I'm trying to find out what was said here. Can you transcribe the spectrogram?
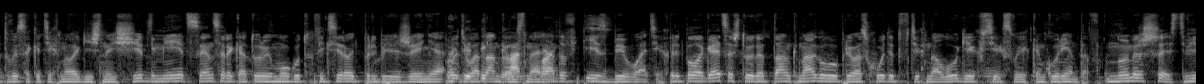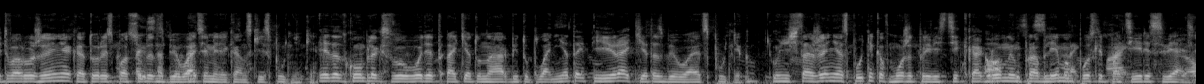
Этот высокотехнологичный щит имеет сенсоры, которые могут фиксировать приближение противотанковых снарядов и сбивать их. Предполагается, что этот танк на голову превосходит в технологиях всех своих конкурентов. Номер 6. Вид вооружения, который способен сбивать американские спутники. Этот комплекс выводит ракету на орбиту планеты, и ракета сбивает спутник. Уничтожение спутников может привести к огромным проблемам после потери связи,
